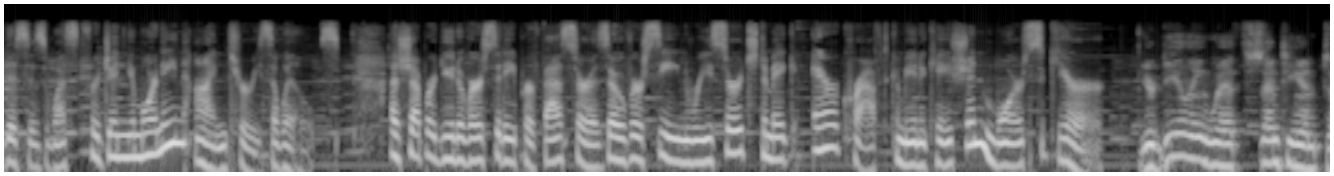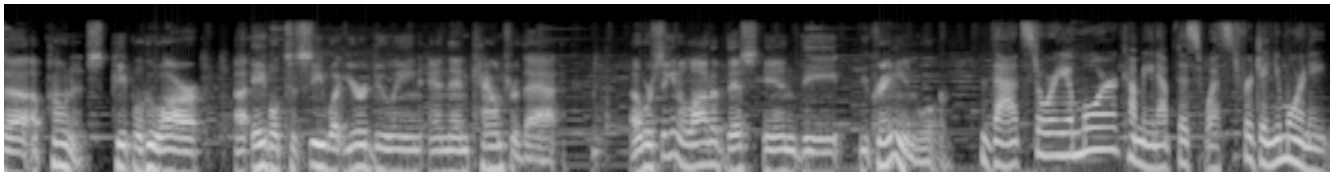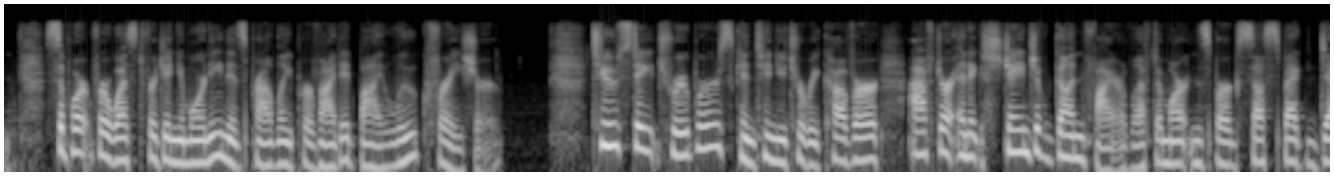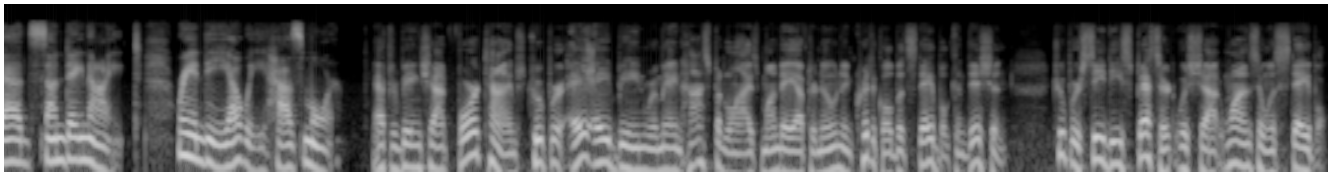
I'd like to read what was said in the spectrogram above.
This is West Virginia Morning. I'm Teresa Wills. A Shepherd University professor is overseeing research to make aircraft communication more secure. You're dealing with sentient uh, opponents, people who are uh, able to see what you're doing and then counter that. Uh, we're seeing a lot of this in the Ukrainian war. That story and more coming up this West Virginia morning. Support for West Virginia morning is proudly provided by Luke Frazier. Two state troopers continue to recover after an exchange of gunfire left a Martinsburg suspect dead Sunday night. Randy Yohe has more. After being shot four times, Trooper A.A. Bean remained hospitalized Monday afternoon in critical but stable condition. Trooper C.D. Spessert was shot once and was stable.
